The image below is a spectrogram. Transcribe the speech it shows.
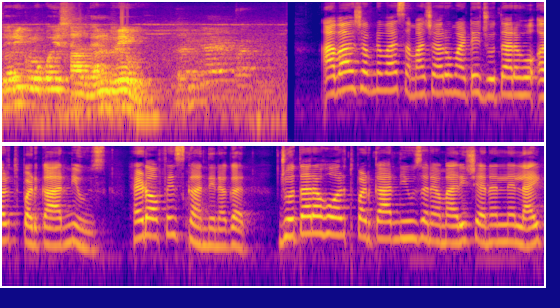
દરેક લોકોએ સાવધાન રહેવું. આવા જ અવનવા સમાચારો માટે જોતા રહો અર્થ પડકાર ન્યૂઝ. હેડ ઓફિસ ગાંધીનગર. જોતા રહો અર્થ પડકાર ન્યૂઝ અને અમારી ચેનલને લાઇક,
